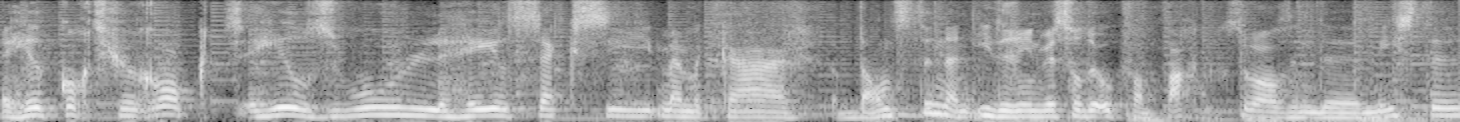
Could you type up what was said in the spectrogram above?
uh, heel kort gerokt, heel zwoel, heel sexy met elkaar dansten. En iedereen wisselde ook van partner, zoals in de meeste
